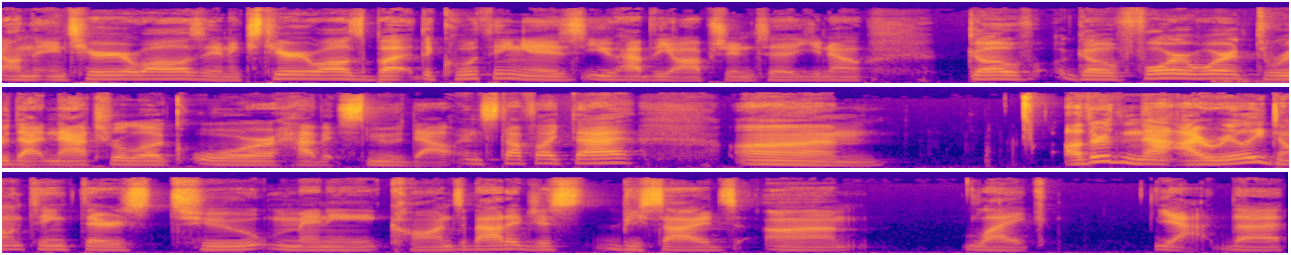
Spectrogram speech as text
on the interior walls and exterior walls but the cool thing is you have the option to you know go go forward through that natural look or have it smoothed out and stuff like that. Um, other than that, I really don't think there's too many cons about it. Just besides, um, like, yeah, the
